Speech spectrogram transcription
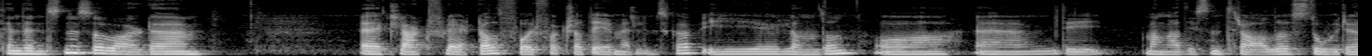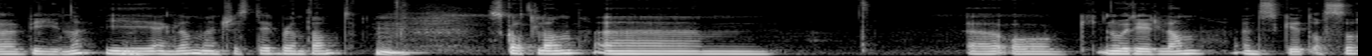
tendensene, så var det klart flertall for fortsatt EU-medlemskap i London og de, mange av de sentrale og store byene i mm. England, Manchester bl.a. Mm. Skottland eh, eh, og Nord-Irland ønsket også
